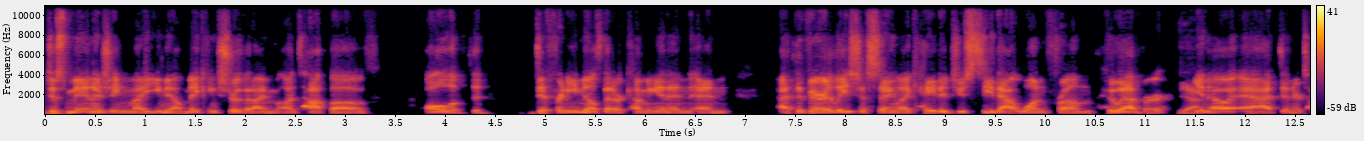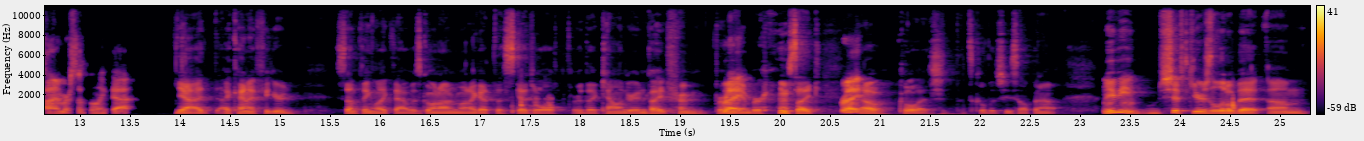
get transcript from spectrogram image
just managing my email, making sure that I'm on top of all of the different emails that are coming in and and at the very least just saying like hey did you see that one from whoever yeah. you know at dinner time or something like that yeah i, I kind of figured something like that was going on when i got the schedule or the calendar invite from from right. amber. It was like right. oh cool. That's, that's cool that she's helping out. Maybe mm-hmm. shift gears a little bit. Um,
